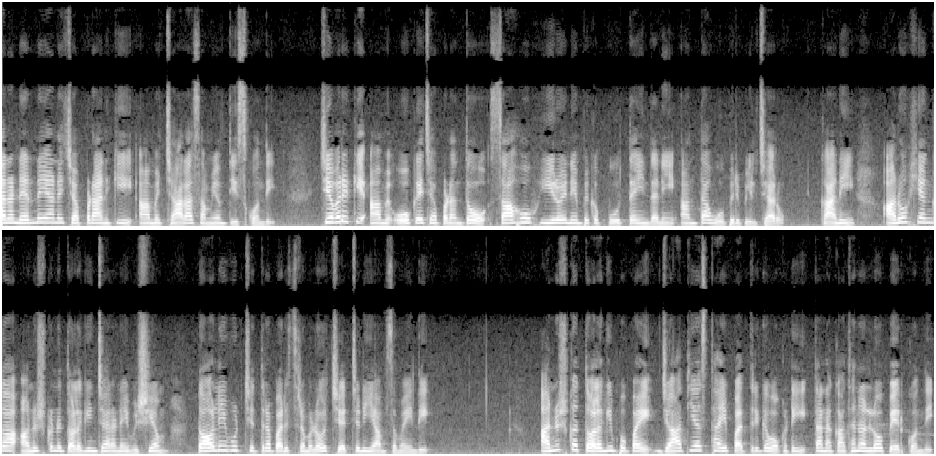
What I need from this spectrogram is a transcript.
తన నిర్ణయాన్ని చెప్పడానికి ఆమె చాలా సమయం తీసుకుంది. చివరికి ఆమె ఓకే చెప్పడంతో సాహో హీరోయిన్ ఎంపిక పూర్తయిందని అంతా ఊపిరి పీల్చారు. కానీ అనూహ్యంగా అనుష్కను తొలగించారనే విషయం టాలీవుడ్ చిత్ర పరిశ్రమలో చర్చనీయాంశమైంది. అనుష్క తొలగింపుపై జాతీయ స్థాయి పత్రిక ఒకటి తన కథనంలో పేర్కొంది.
